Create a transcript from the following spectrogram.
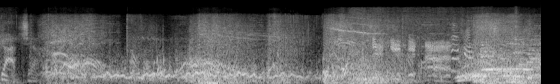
Gotcha.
